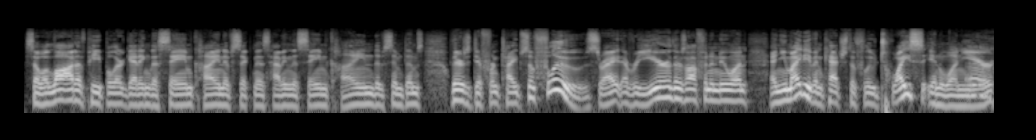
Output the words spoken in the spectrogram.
So a lot of people are getting the same kind of sickness, having the same kind of symptoms. There's different types of flus, right? Every every year there's often a new one. And you might even catch the flu twice in one year. Ugh.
